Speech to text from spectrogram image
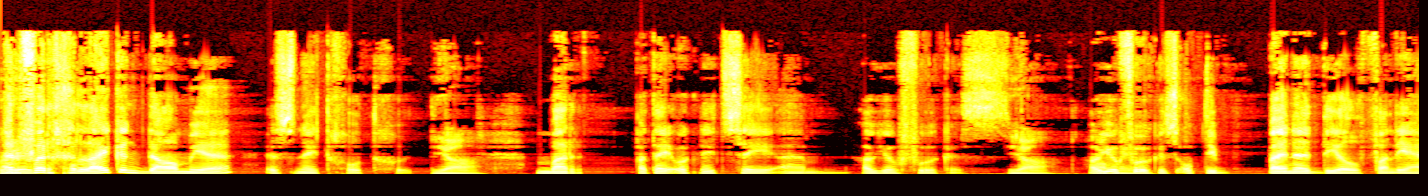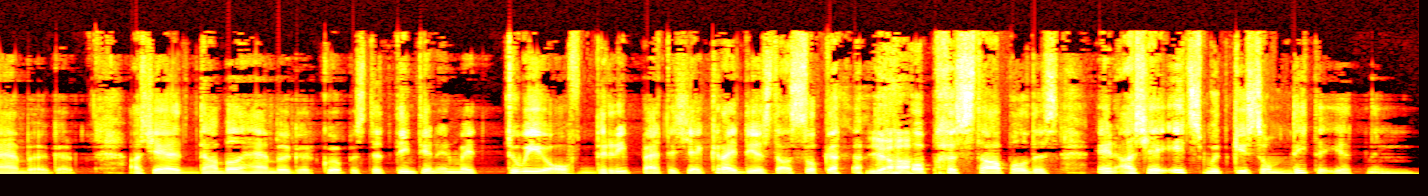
In vergelyking daarmee is net God goed. Ja. Maar wat hy ook net sê, ehm um, hou jou fokus. Ja. Hou jou fokus op die binnendeel van die hamburger. As jy 'n double hamburger koop, is dit 10 teen en met 2 of 3 patties. Jy kry deesdae sulke ja. opgestapeldes en as jy iets moet kies om nie te eet nie, hmm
